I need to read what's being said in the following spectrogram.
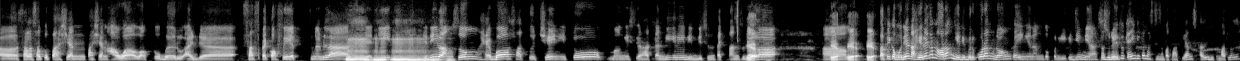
eh, salah satu pasien pasien awal waktu baru ada suspek COVID-19. Hmm, Jadi hmm, hmm, hmm, jadi hmm. langsung heboh satu chain itu mengistirahatkan diri, didisinfektan segala. Ya, Um, ya, ya. Tapi kemudian akhirnya kan orang jadi berkurang dong keinginan untuk pergi ke gym ya. Sesudah itu kayaknya kita masih sempat latihan sekali di tempat lo ya.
